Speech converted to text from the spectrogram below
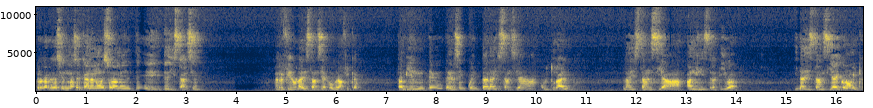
Pero la relación más cercana no es solamente de distancia, me refiero a la distancia geográfica, también debe tenerse en cuenta la distancia cultural, la distancia administrativa y la distancia económica.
